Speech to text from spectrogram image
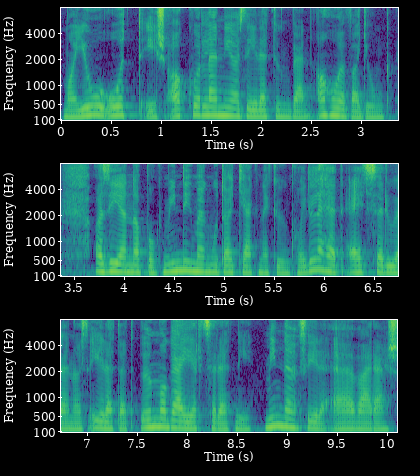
Ma jó ott és akkor lenni az életünkben, ahol vagyunk. Az ilyen napok mindig megmutatják nekünk, hogy lehet egyszerűen az életet önmagáért szeretni, mindenféle elvárás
